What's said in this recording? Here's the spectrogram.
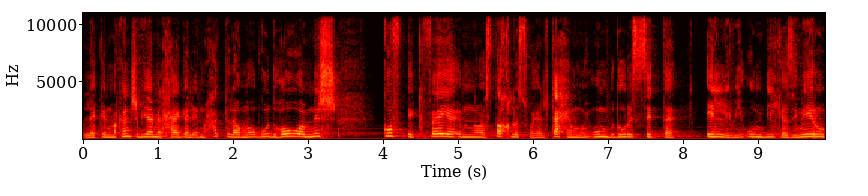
لكن ما كانش بيعمل حاجة لأنه حتى لو موجود هو مش كفء كفاية إنه يستخلص ويلتحم ويقوم بدور الستة اللي بيقوم بيه كازيميرو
